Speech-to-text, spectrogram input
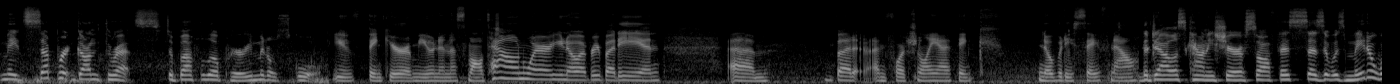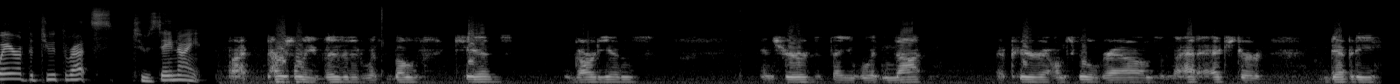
made separate gun threats to Buffalo Prairie Middle School. You think you're immune in a small town where you know everybody, and um, but unfortunately, I think nobody's safe now. The Dallas County Sheriff's Office says it was made aware of the two threats Tuesday night. I personally visited with both kids, guardians, ensured that they would not appear on school grounds. And I had an extra deputy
